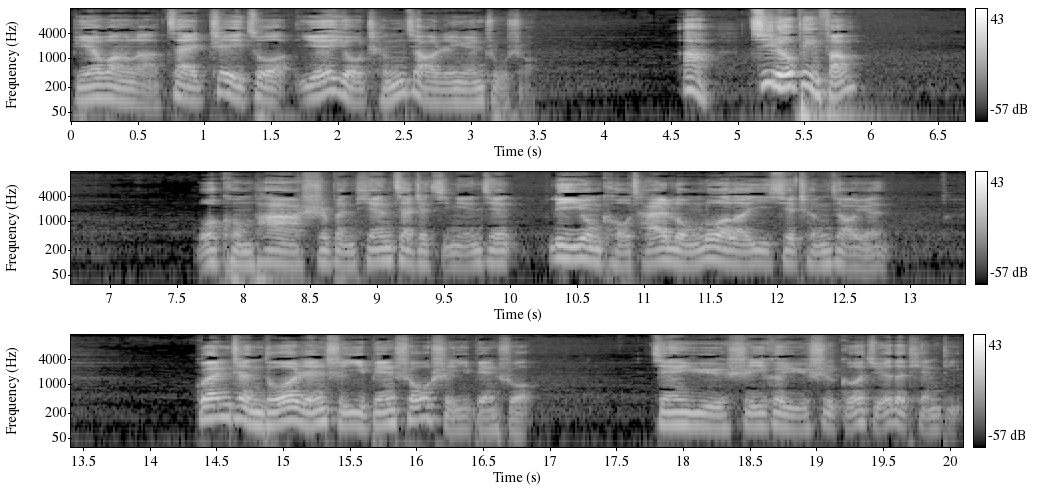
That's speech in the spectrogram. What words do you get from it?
别忘了在这座也有成教人员驻守。啊。激流病房，我恐怕石本天在这几年间利用口才笼络了一些成教员。关振铎仍是一边收拾一边说：“监狱是一个与世隔绝的天地，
